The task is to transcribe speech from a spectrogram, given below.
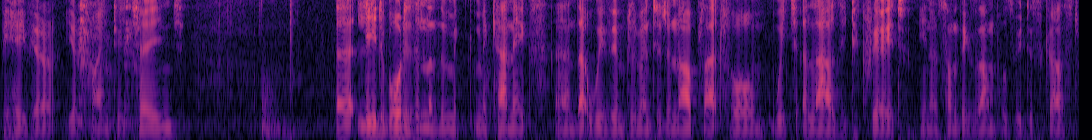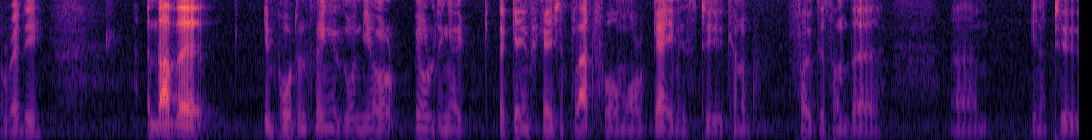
behavior you're trying to change. Uh, leaderboard is another me mechanics uh, that we've implemented in our platform, which allows you to create, you know, some of the examples we discussed already. And the other important thing is when you're building a, a gamification platform or a game is to kind of focus on the um, you know, to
